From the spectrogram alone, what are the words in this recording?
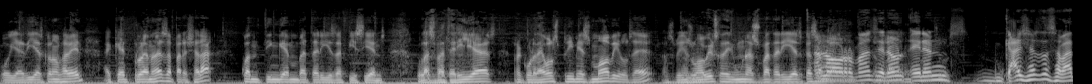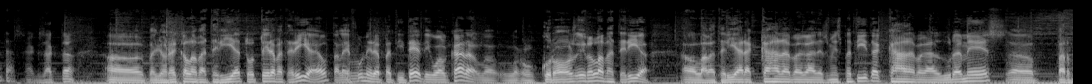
o hi ha dies que no fa vent, aquest problema desapareixerà quan tinguem bateries eficients. Les bateries, recordeu els primers mòbils, eh? Els primers mòbils que tenien unes bateries que Enormes, eren, eren caixes de sabates. Exacte. Uh, allò era que la bateria, tot era bateria, eh? El telèfon mm. era petitet, igual que ara. La, la, el gros era la bateria. Uh, la bateria ara cada vegada és més petita, cada vegada dura més, uh, per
